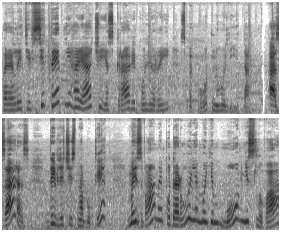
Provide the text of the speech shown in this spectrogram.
перелиті всі теплі, гарячі, яскраві кольори спекотного літа. А зараз, дивлячись на букет, ми з вами подаруємо їм мовні слова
